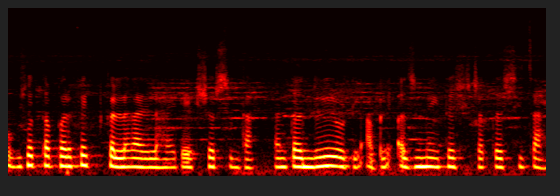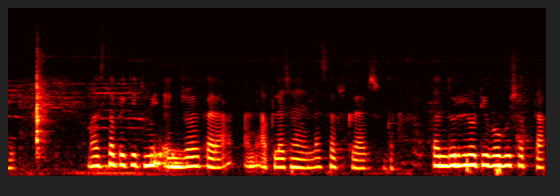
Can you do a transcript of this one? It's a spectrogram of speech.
बघू शकता परफेक्ट कलर आलेला आहे टेक्स्चरसुद्धा आणि तंदुरी रोटी आपली अजूनही तशीच्या तशीच आहे. मस्तपैकी तुम्ही एन्जॉय करा आणि आपल्या चॅनलला सबस्क्राईबसुद्धा तंदुरी रोटी बघू शकता.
